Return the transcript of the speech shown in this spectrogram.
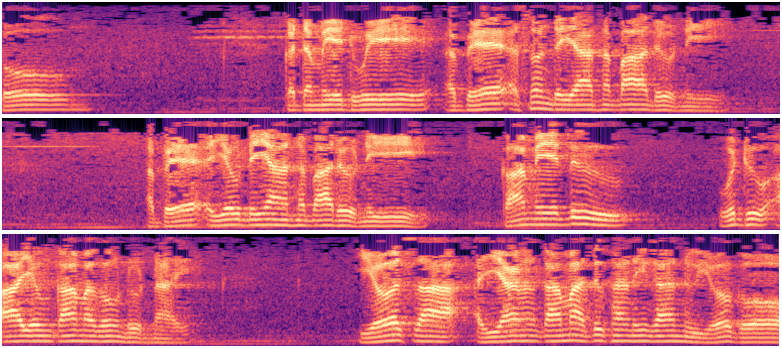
ကုန်ကတမေတွေအဘဲအစွန်းတရားနှစ်ပါးတို့နီအဘဲအယုတ်တရားနှစ်ပါးတို့နီ ကာမေတုဝတ္ထုအာယုံကာမဂုဏ်တို့၌ယောစအယံကာမဒုက္ခလိကာနုယောကော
